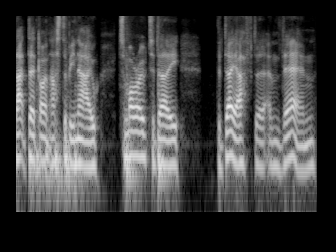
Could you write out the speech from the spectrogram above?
That deadline has to be now, tomorrow, today, the day after, and then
